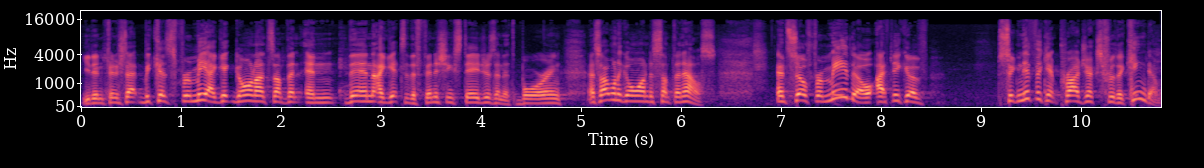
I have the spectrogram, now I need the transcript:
you didn't finish that because for me i get going on something and then i get to the finishing stages and it's boring and so i want to go on to something else and so for me though i think of significant projects for the kingdom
